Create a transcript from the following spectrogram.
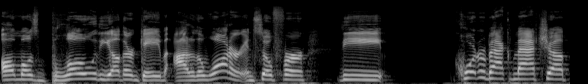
almost blow the other game out of the water. And so for the quarterback matchup,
